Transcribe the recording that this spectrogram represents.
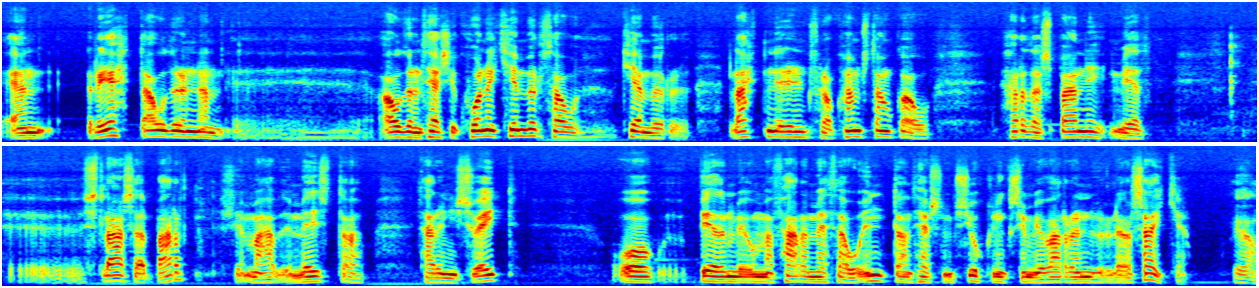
En rétt áður en, hann, áður en þessi kona kemur þá kemur laknirinn frá Kvamstanga og harðarspani með uh, slasað barn sem hafði meðst þar inn í sveit og beður mig um að fara með þá undan þessum sjúkling sem ég var raunverulega að sækja. Já.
